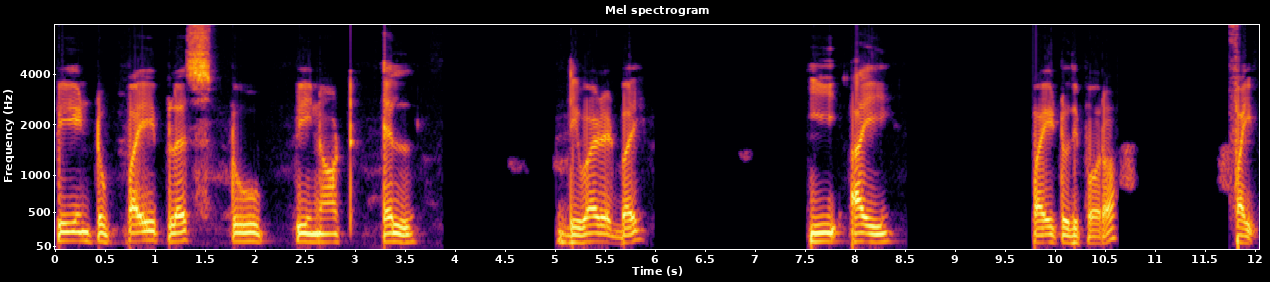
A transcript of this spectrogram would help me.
P into pi plus 2 P naught L divided by EI pi to the power of 5.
